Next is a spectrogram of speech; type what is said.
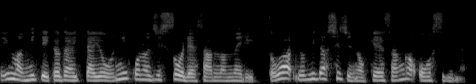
今見ていただいたように、この実装例3のメリットは、呼び出し時の計算が多すぎない。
